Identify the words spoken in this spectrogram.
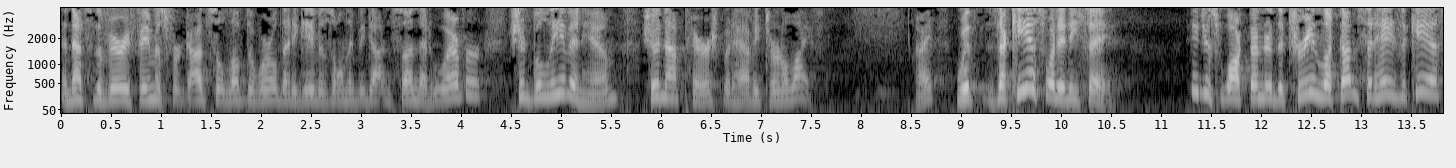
And that's the very famous for God so loved the world that he gave his only begotten Son, that whoever should believe in him should not perish but have eternal life. Right? With Zacchaeus, what did he say? He just walked under the tree, looked up, and said, Hey, Zacchaeus,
